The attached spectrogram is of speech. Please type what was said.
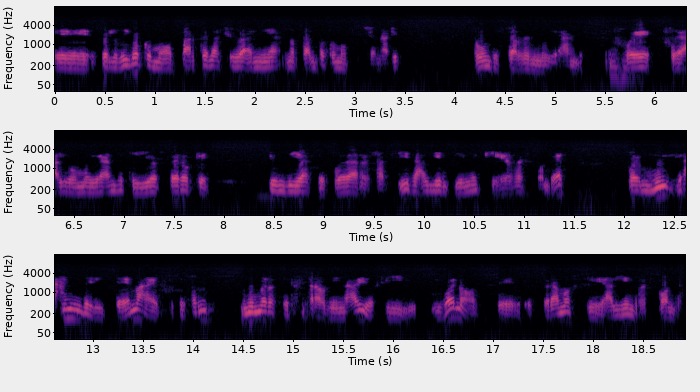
Eh, se lo digo como parte de la ciudadanía, no tanto como funcionario. Fue un desorden muy grande. Fue, fue algo muy grande que yo espero que, que un día se pueda resarcir. Alguien tiene que responder fue muy grande el tema, son números extraordinarios y, bueno, este, esperamos que alguien responda.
